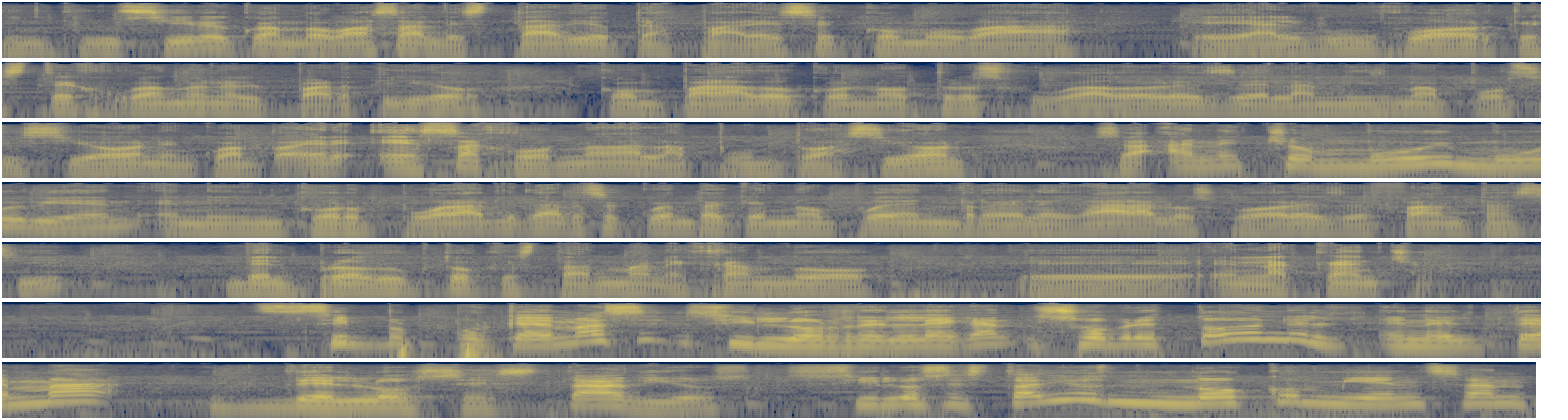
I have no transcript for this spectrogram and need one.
Inclusive cuando vas al estadio te aparece cómo va eh, algún jugador que esté jugando en el partido comparado con otros jugadores de la misma posición en cuanto a esa jornada, la puntuación. O sea, han hecho muy muy bien en incorporar y darse cuenta que no pueden relegar a los jugadores de fantasy del producto que están manejando eh, en la cancha. Sí, porque además si los relegan, sobre todo en el, en el tema de los estadios, si los estadios no comienzan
